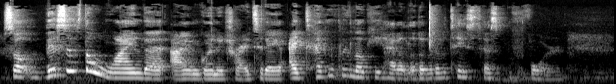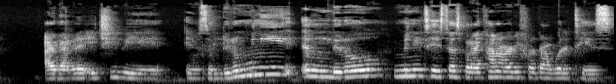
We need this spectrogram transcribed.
So this is the wine that I'm going to try today. I technically low-key had a little bit of a taste test before. I got it at HEB. It was a little mini, a little mini taste test, but I kind of already forgot what it tastes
